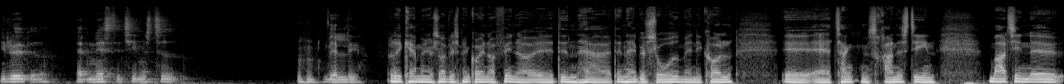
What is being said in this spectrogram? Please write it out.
i løbet af den næste times tid. Vældig. Og det kan man jo så, hvis man går ind og finder øh, den, her, den her episode med Nicole øh, af Tankens Rendesten. Martin, øh,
